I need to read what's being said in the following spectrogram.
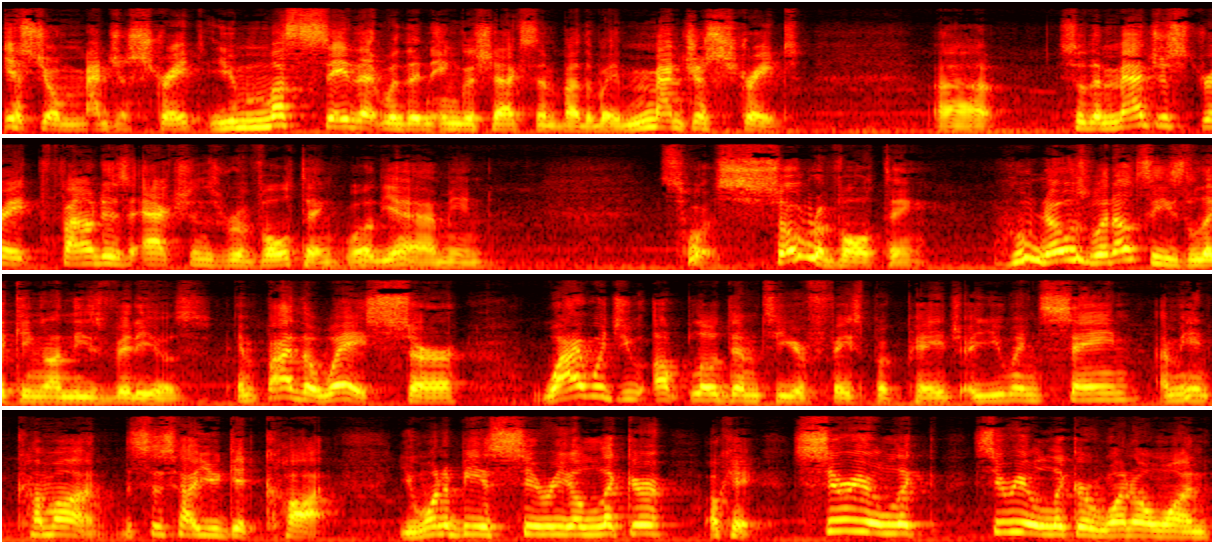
yes, your magistrate. You must say that with an English accent, by the way. Magistrate. Uh, so the magistrate found his actions revolting. Well, yeah, I mean, so, so revolting. Who knows what else he's licking on these videos? And by the way, sir, why would you upload them to your Facebook page? Are you insane? I mean, come on. This is how you get caught. You want to be a serial licker? Okay, serial lick serial licker 101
